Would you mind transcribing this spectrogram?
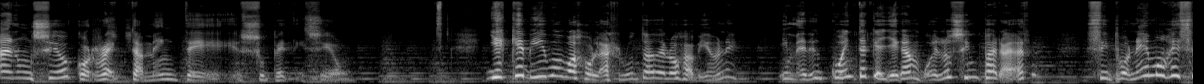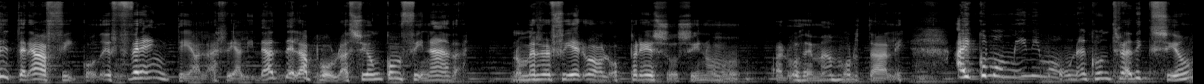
anunció correctamente su petición. Y es que vivo bajo la ruta de los aviones y me doy cuenta que llegan vuelos sin parar. Si ponemos ese tráfico de frente a la realidad de la población confinada, no me refiero a los presos, sino a los demás mortales. Hay como mínimo una contradicción.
